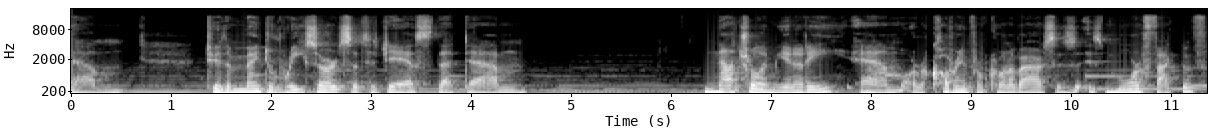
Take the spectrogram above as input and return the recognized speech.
Um, to the amount of research that suggests that um, natural immunity um, or recovering from coronavirus is, is more effective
